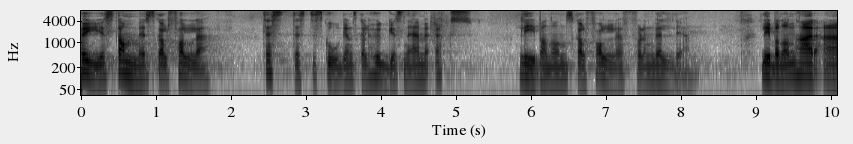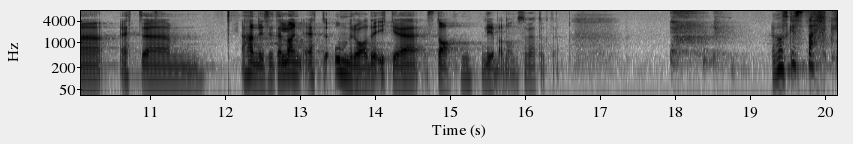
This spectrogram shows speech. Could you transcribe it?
høye stammer skal falle. Testeste skogen skal hugges ned med øks. Libanon skal falle for den veldige. Libanon her er et Jeg henviser til land, et område, ikke staten Libanon. så vet dere det. Det er ganske sterk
